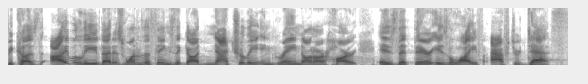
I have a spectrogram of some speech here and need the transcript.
Because I believe that is one of the things that God naturally ingrained on our heart is that there is life after death.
